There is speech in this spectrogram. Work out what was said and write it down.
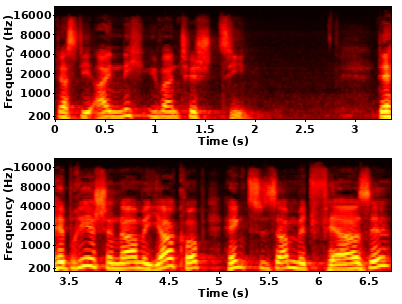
dass die einen nicht über den Tisch ziehen. Der hebräische Name Jakob hängt zusammen mit Verse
